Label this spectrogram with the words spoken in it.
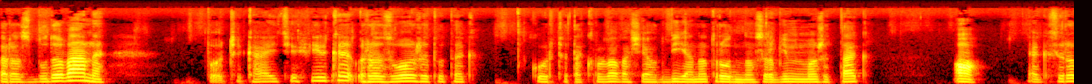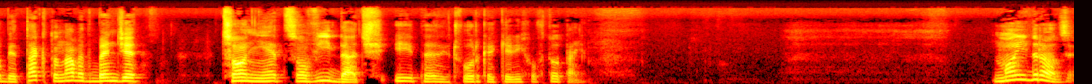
rozbudowane. Poczekajcie chwilkę, rozłożę tu tak. Kurczę, ta królowa się odbija, no trudno. Zrobimy może tak. O, jak zrobię tak, to nawet będzie co nieco widać. I tę czwórkę kielichów tutaj. Moi drodzy,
